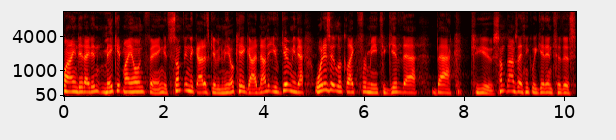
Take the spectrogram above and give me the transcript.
find it. I didn't make it my own thing. It's something that God has given to me. Okay, God, now that you've given me that, what does it look like for me to give that back to you? Sometimes I think we get into this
